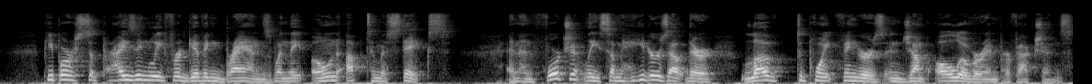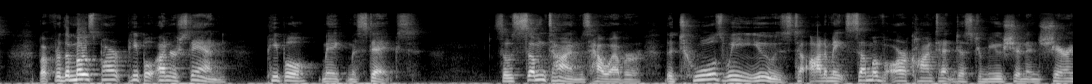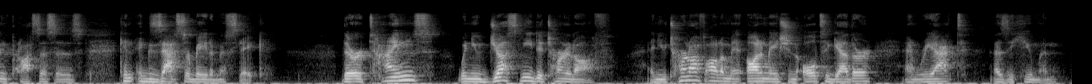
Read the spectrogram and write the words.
People are surprisingly forgiving brands when they own up to mistakes. And unfortunately, some haters out there love to point fingers and jump all over imperfections. But for the most part, people understand people make mistakes. So sometimes, however, the tools we use to automate some of our content distribution and sharing processes can exacerbate a mistake. There are times when you just need to turn it off and you turn off automa automation altogether and react as a human.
